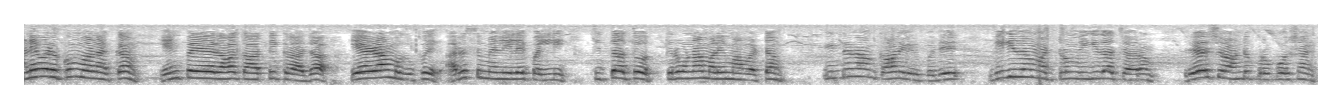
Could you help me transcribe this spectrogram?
அனைவருக்கும் வணக்கம். என் பெயர் ரா கார்த்திக் ராஜா. ஏழாம் வகுப்பு அரசு மேல்நிலைப் பள்ளி சித்தாத்தூர் திருவண்ணாமலை மாவட்டம். இன்று நாம் காண இருப்பது விகிதம் மற்றும் விகிதாச்சாரம். Ratio and proportion.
